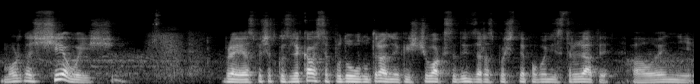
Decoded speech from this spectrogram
Можна ще вище. Бля, я спочатку злякався, подумав, тут реально якийсь чувак сидить, зараз почне по мені стріляти. Але ні.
